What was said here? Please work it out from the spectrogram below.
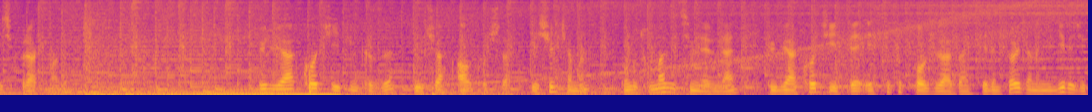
hiç bırakmadı. Hülya Koçyiğit'in kızı Gülşah Alkoç'la. Yeşilçam'ın unutulmaz isimlerinden Hülya Koçyiğit ve eski futbolculardan Selim Soydan'ın biricik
